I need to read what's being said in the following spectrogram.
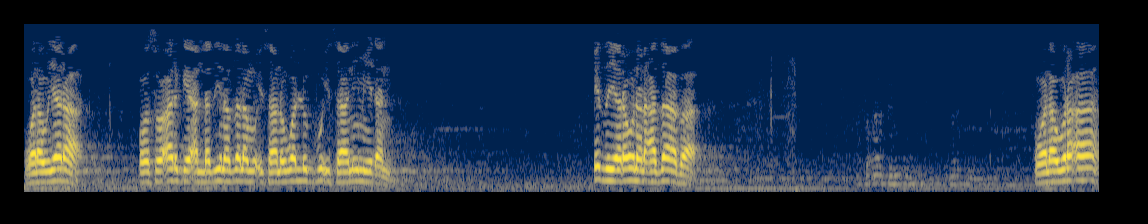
walaw yaraa osoo arge alladiina zalamuu isaanowwan lubbuu isaanii miidhan إذ يرون العذاب ولو رأى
